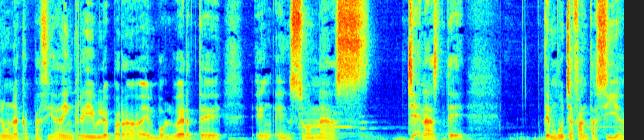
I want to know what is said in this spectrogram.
una capacidad increíble para envolverte en, zonas llenas de, de mucha fantasía,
